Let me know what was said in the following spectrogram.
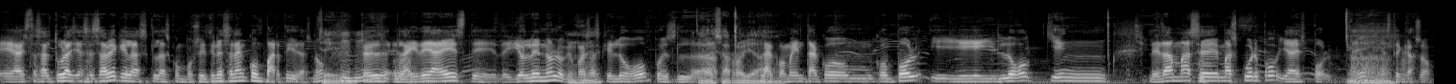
eh, a estas alturas ya se sabe que las, las composiciones eran compartidas, ¿no? Sí. Entonces la idea es de, de John Lennon, lo que pasa es que luego pues la, La desarrolla. la comenta con, con Paul y, y luego quien le da más, eh, más cuerpo ya es Paul, ¿eh? Ah, en este caso.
